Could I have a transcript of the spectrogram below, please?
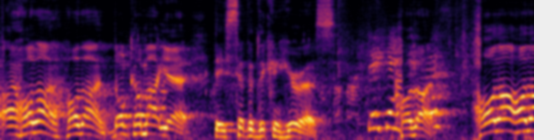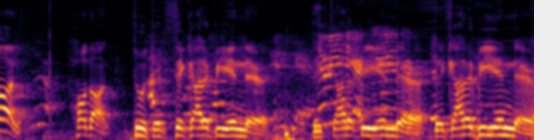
All right, hold on, hold on. Don't come out yet. They said that they can hear us. They can Hold hear on. us. Hold on, hold on. Hold on. Dude, they, they gotta be in there. They gotta be in there. They gotta be in there.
